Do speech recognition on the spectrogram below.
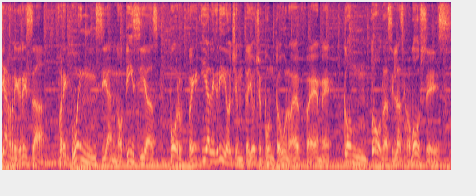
Ya regresa Frecuencia Noticias por Fe y Alegría 88.1 FM con todas las voces.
